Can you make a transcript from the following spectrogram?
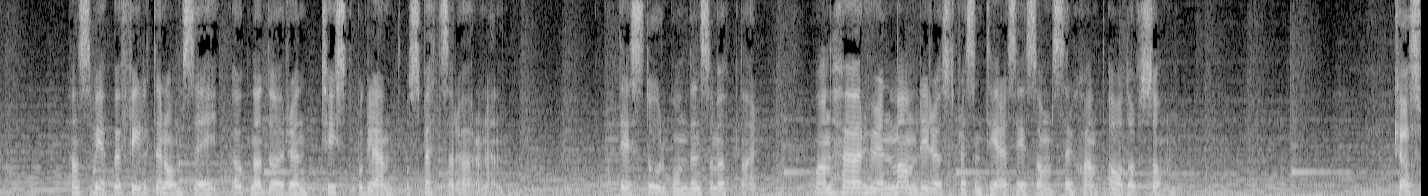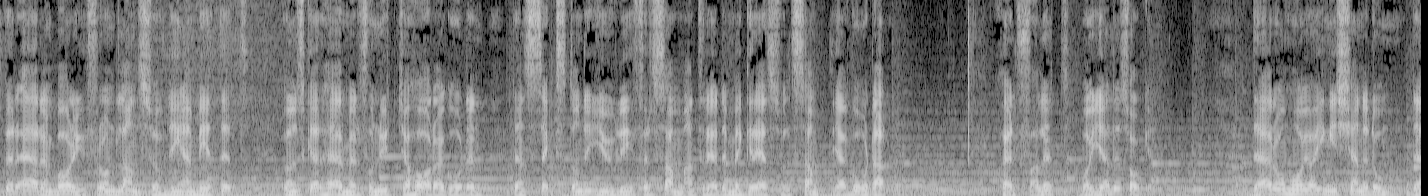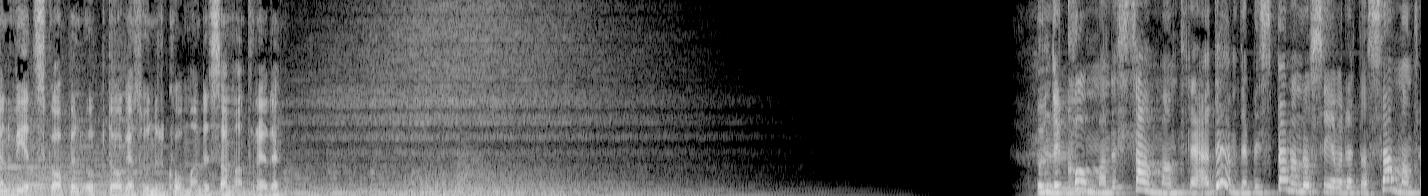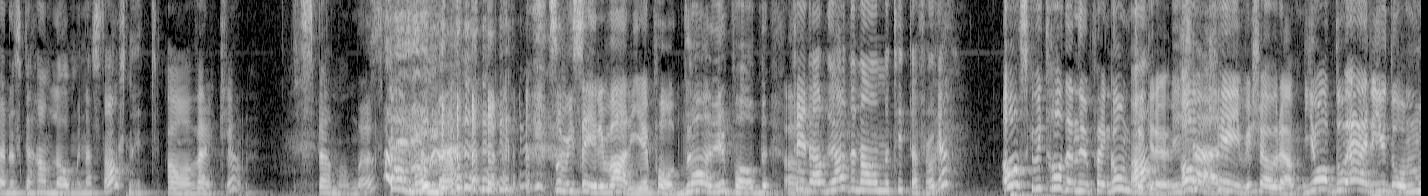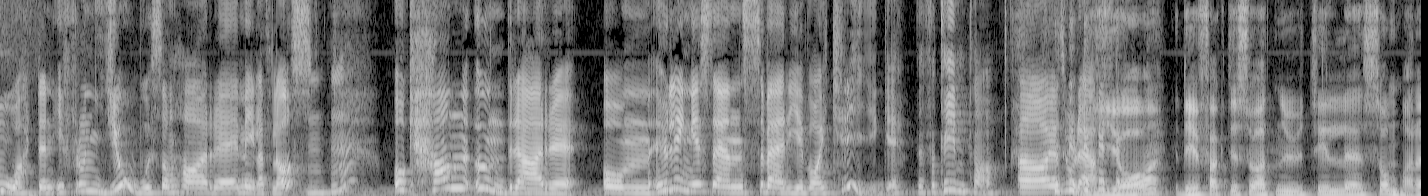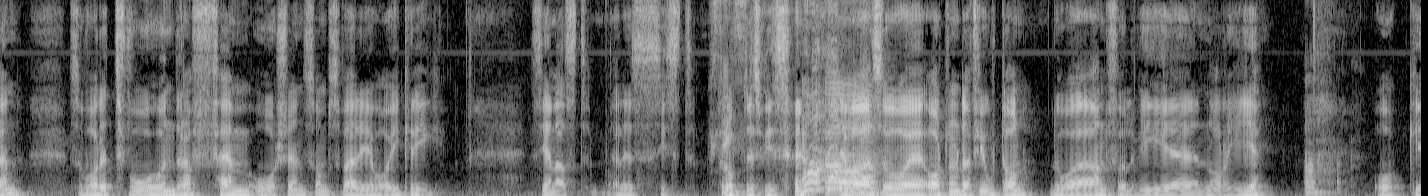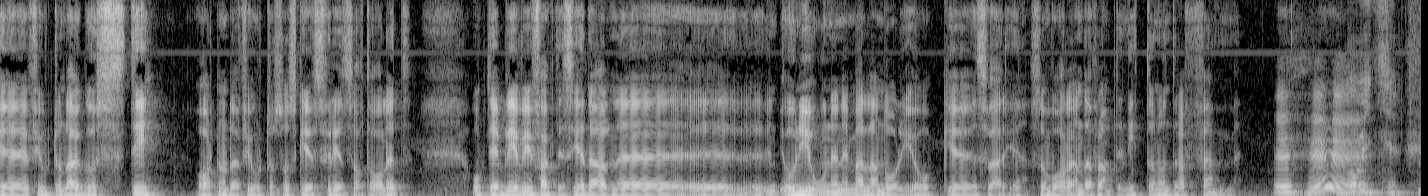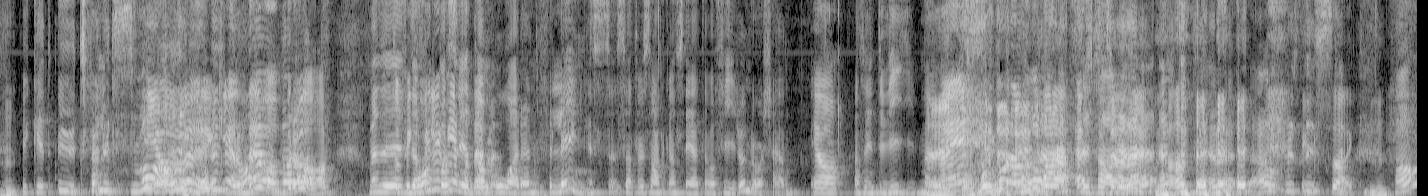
Han sveper filten om sig, öppnar dörren tyst på glänt och spetsar öronen. Det är storbonden som öppnar och han hör hur en manlig röst presenterar sig som sergeant Adolfsson. Kasper Ehrenborg från landshövdingeämbetet önskar härmed få nyttja Haragården den 16 juli för sammanträde med Gräshults samtliga gårdar. Självfallet, vad gäller saken? Därom har jag ingen kännedom. Den vetskapen uppdagas under kommande sammanträde. Kommande sammanträden. Det blir spännande att se vad detta sammanträde ska handla om i nästa avsnitt. Ja, verkligen. Spännande. Spännande! Som vi säger i varje podd. Varje podd. Frida, du hade någon tittarfråga? Ja, ska vi ta den nu på en gång Ja, tycker du? vi kör. Okej, vi kör den. Ja, då är det ju då Mårten ifrån Jo som har eh, mejlat till oss. Mhm. Och han undrar om hur länge sedan Sverige var i krig. Det får Tim ta. Ja, jag tror det. Ja, det är faktiskt så att nu till eh, sommaren så var det 205 år sedan som Sverige var i krig. Senast, eller sist, förhoppningsvis. Det var alltså eh, 1814. Då anföll vi eh, Norge. Och eh, 14 augusti 1814 så skrevs fredsavtalet. Och det blev ju faktiskt sedan eh, unionen mellan Norge och eh, Sverige som var ända fram till 1905. Oj, vilket utförligt svar. Ja, verkligen. Det var bra. Men Då det, fick det vi hoppas vi att de åren förlängs så att vi snart kan säga att det var 400 år sedan. Ja, Alltså inte vi, men Nej. nej, våra, våra efterträdare. efterträdare. Ja, precis. Exakt. Ja.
